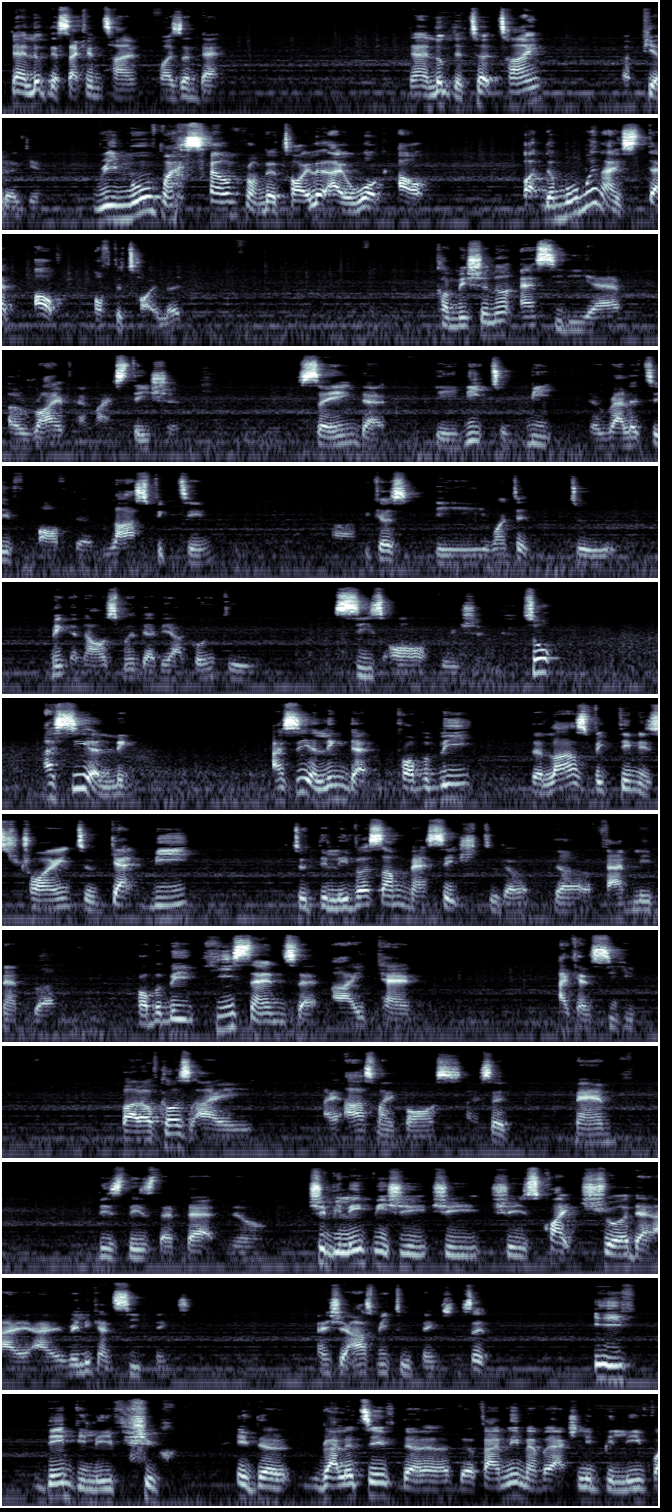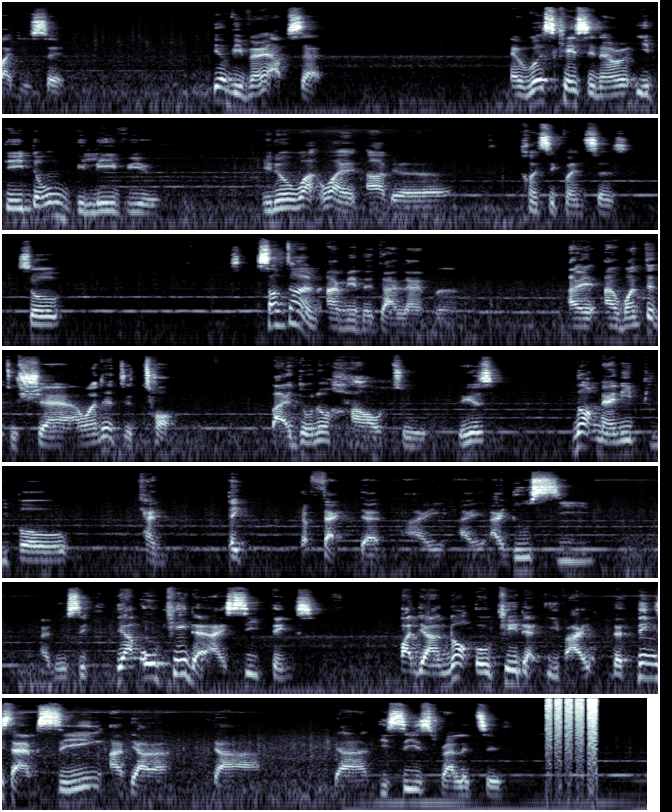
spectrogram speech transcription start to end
Then I look the second time, wasn't there. Then I look the third time, appeared again. Remove myself from the toilet, I walk out. But the moment I step out of the toilet, Commissioner SCDF arrived at my station saying that they need to meet the relative of the last victim uh, because they wanted to make announcement that they are going to cease all operation. So I see a link. I see a link that probably the last victim is trying to get me to deliver some message to the, the family member. Probably he senses that I can I can see him. But of course I I asked my boss, I said, ma'am, this, this, that, that, you know. She believed me, she she she's quite sure that I, I really can see things. And she asked me two things. She said, if they believe you, if the relative, the, the family member actually believe what you said, they'll be very upset. And worst case scenario, if they don't believe you, you know what, what are the consequences? So sometimes I'm in a dilemma. I, I wanted to share, I wanted to talk, but I don't know how to because not many people can the fact that I, I, I do see I do see. They are okay that I see things, but they are not okay that if I the things that I'm seeing are their their, their deceased relative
